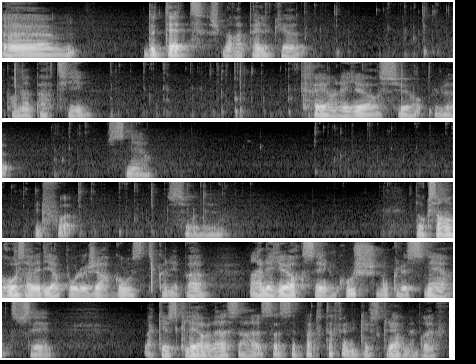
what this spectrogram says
Euh, de tête, je me rappelle que, première partie, créer un layer sur le snare. Une fois sur deux. Donc ça en gros ça veut dire pour le jargon si tu connais pas, un layer c'est une couche, donc le snare c'est la caisse claire, là ça, ça c'est pas tout à fait une caisse claire mais bref.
